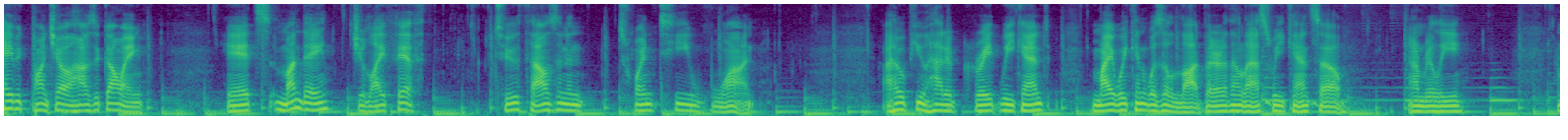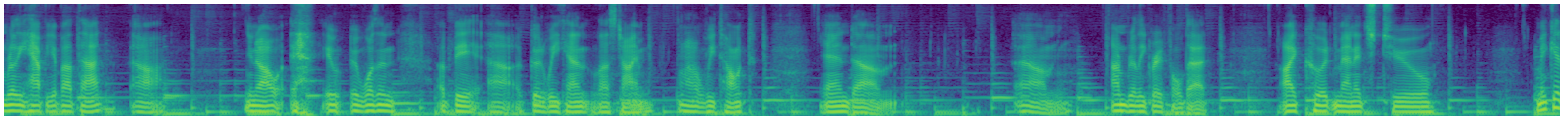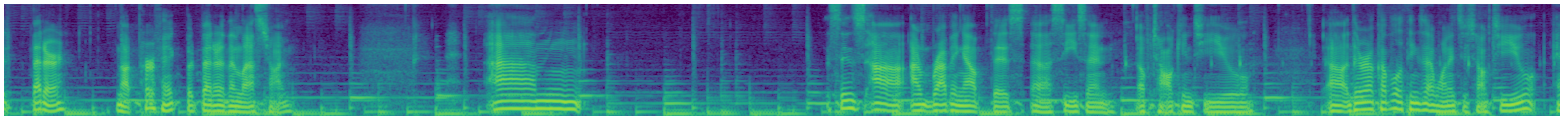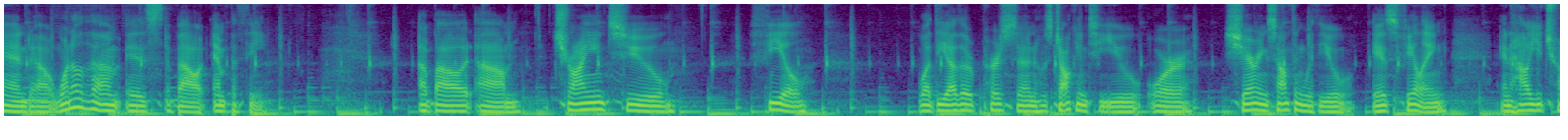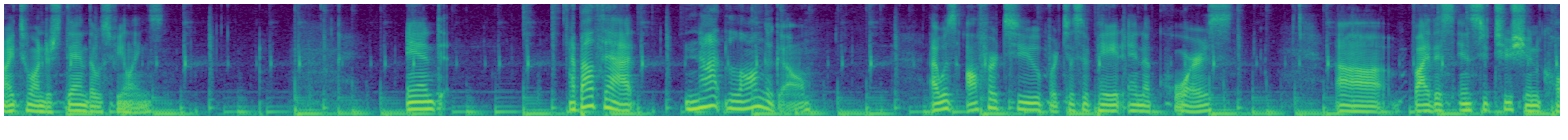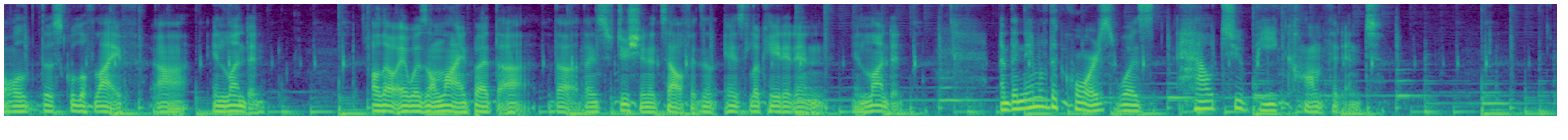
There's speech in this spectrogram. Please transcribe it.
Hey, Vic Poncho, how's it going? It's Monday, July 5th, 2021. I hope you had a great weekend. My weekend was a lot better than last weekend, so I'm really, I'm really happy about that. Uh, you know, it, it wasn't a bit uh, good weekend last time uh, we talked, and um, um, I'm really grateful that I could manage to make it better, not perfect, but better than last time. Um, since uh, I'm wrapping up this uh, season of talking to you, uh, there are a couple of things I wanted to talk to you, and uh, one of them is about empathy, about um, trying to feel what the other person who's talking to you or sharing something with you is feeling, and how you try to understand those feelings. And about that, not long ago, I was offered to participate in a course uh, by this institution called the School of Life uh, in London. Although it was online, but uh, the, the institution itself is, is located in, in London. And the name of the course was How to Be Confident.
